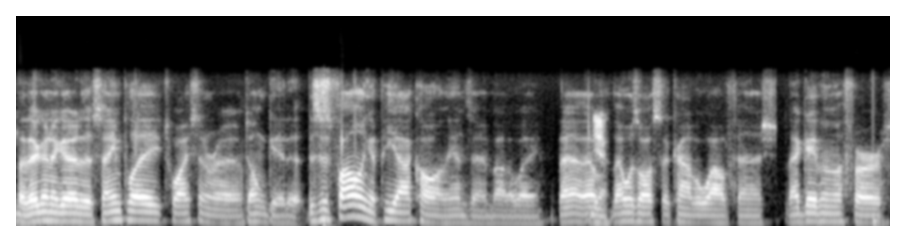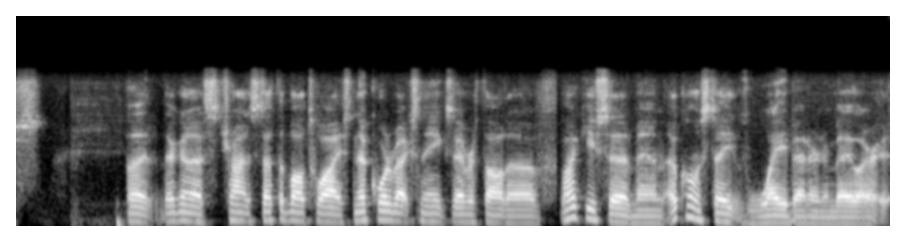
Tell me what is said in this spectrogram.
But they're going to go to the same play twice in a row. Don't get it. This is following a PI call in the end zone, by the way. That that, yeah. that was also kind of a wild finish. That gave them a first but they're gonna try and stuff the ball twice. No quarterback sneaks ever thought of. Like you said, man, Oklahoma State is way better than Baylor.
